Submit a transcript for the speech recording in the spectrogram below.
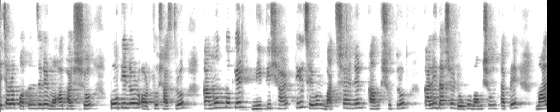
এছাড়া পতঞ্জলির মহাভাষ্য, কৌটিল্যর অর্থশাস্ত্র, কামন্দকের নীতিসার, ঠিক আছে, এবং বাদশায়নের কামসূত্র, কালিদাসের রঘুবংশম, তারপরে মাল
